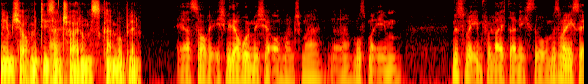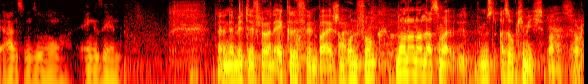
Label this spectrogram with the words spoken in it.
Nehme ich auch mit dieser Entscheidung, ist kein Problem. Ja, sorry, ich wiederhole mich ja auch manchmal. Ne? Muss man eben müssen wir eben vielleicht da nicht so, müssen wir nicht so ernst und so eng sehen. Dann in der Mitte Florian Eckel für den Bayerischen Rundfunk. No, no, no, lass mal. Wir müssen, also Kimmich war noch, sorry.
